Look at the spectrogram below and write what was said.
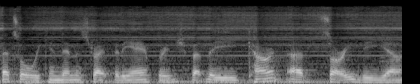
that's all we can demonstrate for the amperage, but the current, uh, sorry, the uh,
